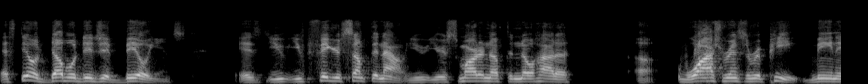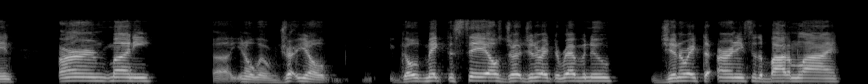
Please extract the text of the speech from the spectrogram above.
that's still double digit billions. Is you you figured something out. You you're smart enough to know how to uh, wash, rinse, and repeat. Meaning, earn money. Uh, you know, you know, go make the sales, generate the revenue, generate the earnings to the bottom line,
